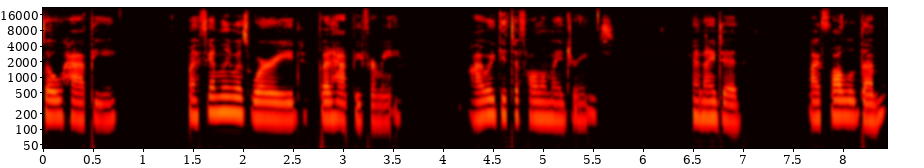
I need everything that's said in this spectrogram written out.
so happy. My family was worried, but happy for me. I would get to follow my dreams. And I did. I followed them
